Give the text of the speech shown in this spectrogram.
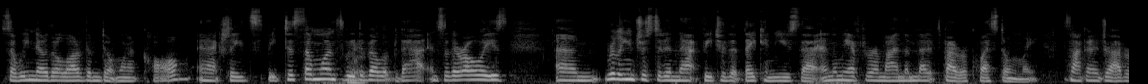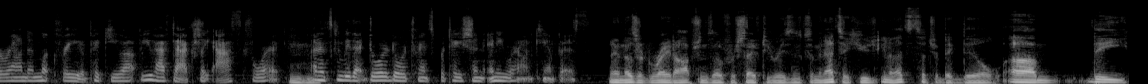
So we know that a lot of them don't want to call and actually speak to someone. So we developed that. And so they're always um, really interested in that feature that they can use that. And then we have to remind them that it's by request only. It's not going to drive around and look for you to pick you up. You have to actually ask for it. And it's going to be that door to door transportation anywhere on campus. Man, those are great options though for safety reasons. 'cause, I mean, that's a huge. You know, that's such a big deal. Um, the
